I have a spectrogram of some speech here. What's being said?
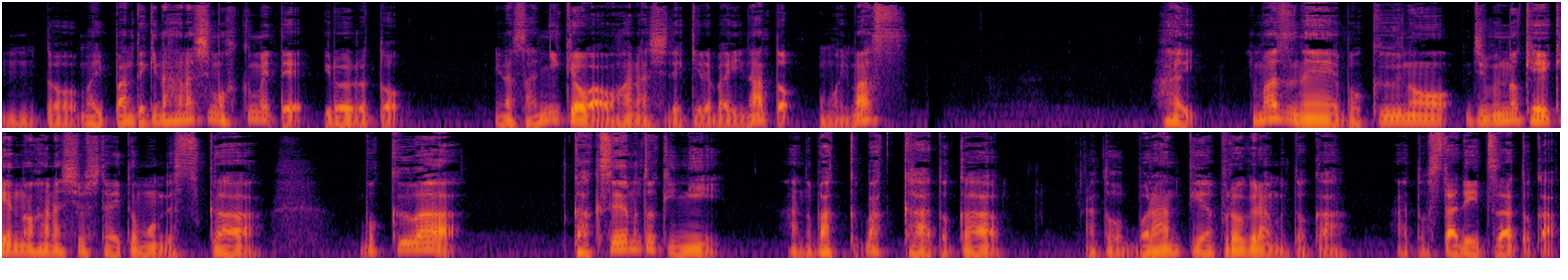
うんと、まあ、一般的な話も含めていろいろと皆さんに今日はお話しできればいいなと思います。はい。まずね、僕の自分の経験の話をしたいと思うんですが、僕は学生の時に、あの、バックバッカーとか、あとボランティアプログラムとか、あとスタディツアーとか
